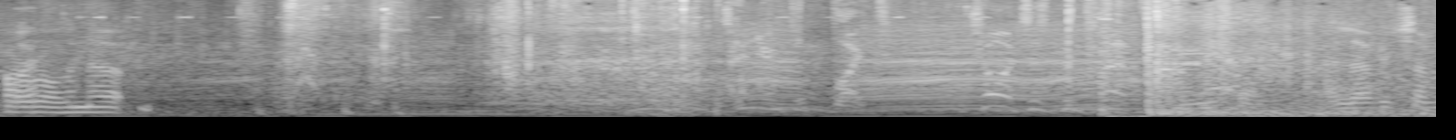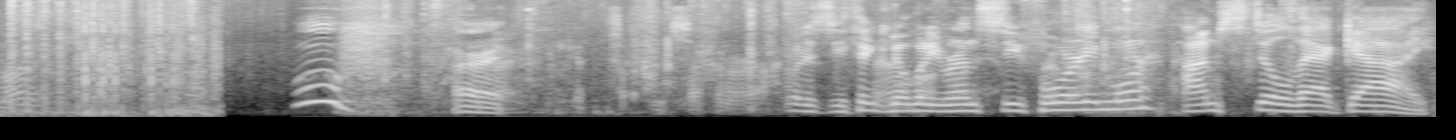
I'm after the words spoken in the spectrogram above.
Car What? rolling up. Continue to fight. Charge has been planted. I love you so much. Woo. All right. Alright, get a rock. What does he think? Now Nobody I'm- runs C4 anymore? I'm still that guy.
